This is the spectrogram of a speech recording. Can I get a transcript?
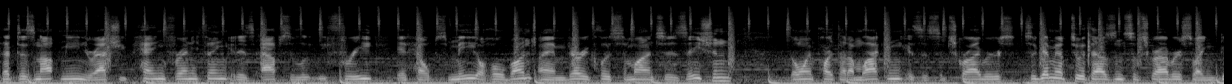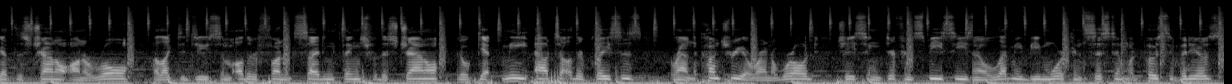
that does not mean you're actually paying for anything. It is absolutely free. It helps me a whole bunch. I am very close to monetization. The only part that I'm lacking is the subscribers. So get me up to a thousand subscribers so I can get this channel on a roll. I like to do some other fun, exciting things for this channel. It'll get me out to other places around the country, around the world, chasing different species. And it'll let me be more consistent with posting videos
